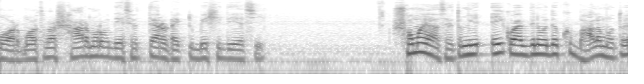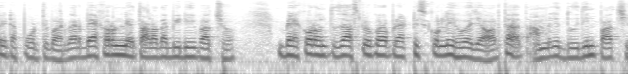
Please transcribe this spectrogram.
মর্ম অথবা সার মর্ম দিয়েছে তেরোটা, একটু বেশি দিয়েছি। সময় আছে। তুমি এই কয়েকদিনের মধ্যে খুব ভালো মতো এটা পড়তে পারবে। আর ব্যাকরণ নিয়ে তো আলাদা ভিডিওই পাচ্ছ। ব্যাকরণ তো জাস্ট করে প্র্যাকটিস করলেই হয়ে যায়। অর্থাৎ আমরা যে দুই দিন পাচ্ছি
